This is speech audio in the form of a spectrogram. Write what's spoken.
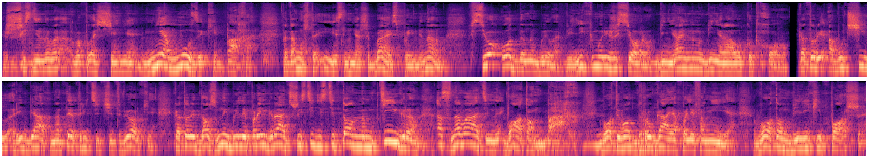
жизненного воплощения не музыки Баха. Потому что, если не ошибаюсь по именам, все отдано было великому режиссеру, гениальному генералу Кутхову, который обучил ребят на Т-34, которые должны были проиграть 60-тонным тиграм основательно. Вот он, Бах! Вот его другая полифония. Вот он, великий Порше.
